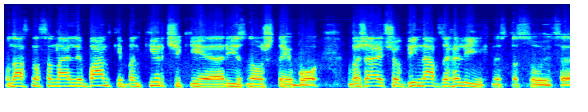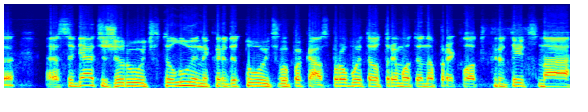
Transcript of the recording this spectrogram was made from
У нас національні банки, банкірчики різного штибу вважають, що війна взагалі їх не стосується. Е, Сидять, жирують в тилу і не кредитують ВПК. Спробуйте отримати, наприклад, кредит на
